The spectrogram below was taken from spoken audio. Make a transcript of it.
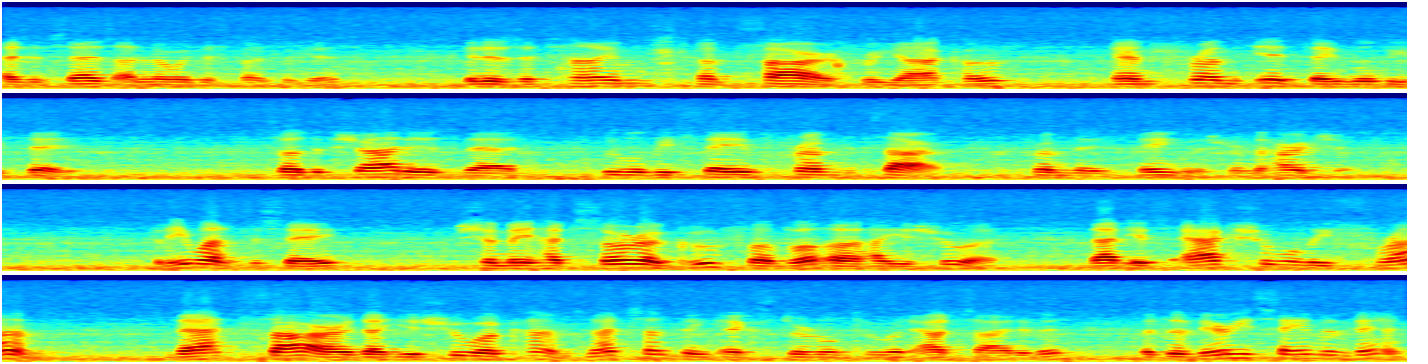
As it says, I don't know where this pasuk is. It is a time of tsar for Yaakov, and from it they will be saved. So the pshat is that we will be saved from the tsar, from the anguish, from the hardship. But he wants to say, Gufa that it's actually from that tsar that Yeshua comes, not something external to it, outside of it, but the very same event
